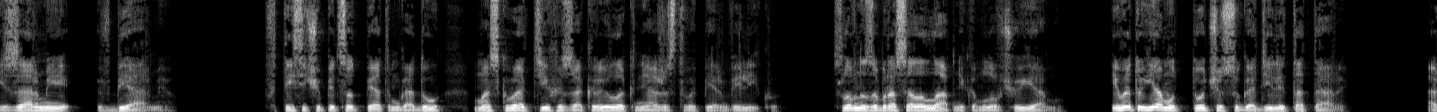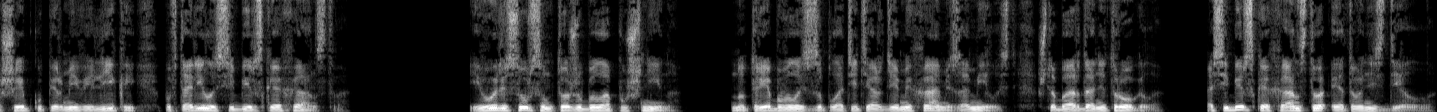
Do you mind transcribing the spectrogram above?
из армии в биармию. В 1505 году Москва тихо закрыла княжество Перм-Великую, словно забросала лапником ловчую яму. И в эту яму тотчас угодили татары. Ошибку Перми Великой повторило Сибирское ханство. Его ресурсом тоже была пушнина, но требовалось заплатить Орде мехами за милость, чтобы Орда не трогала. А Сибирское ханство этого не сделало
